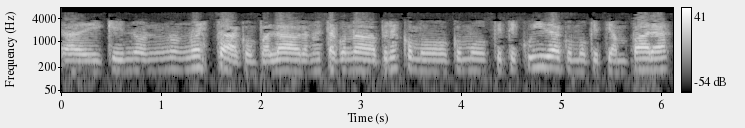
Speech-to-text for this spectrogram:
eh, que no, no, no está con palabras, no está con nada, pero es como, como que te cuida, como que te ampara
